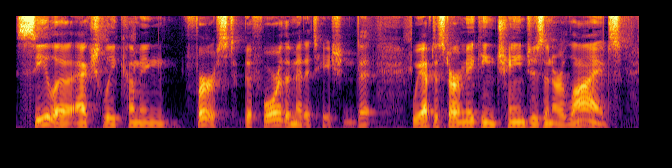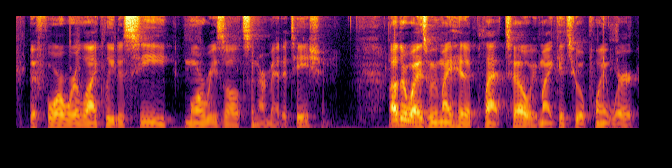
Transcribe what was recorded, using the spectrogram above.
Sila actually coming first before the meditation, that we have to start making changes in our lives before we're likely to see more results in our meditation. Otherwise, we might hit a plateau. We might get to a point where,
